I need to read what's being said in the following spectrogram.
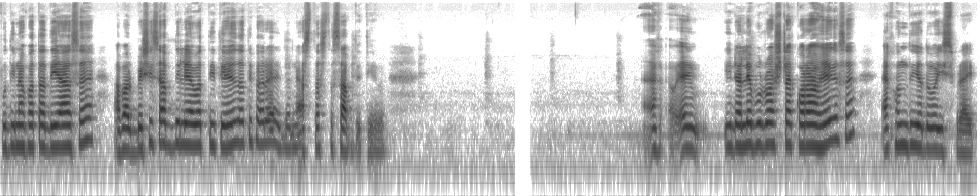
পুদিনা পাতা দিয়ে আছে, আবার বেশি চাপ দিলে আবার তিতে হয়ে যেতে পারে, এই জন্য আস্তে আস্তে চাপ দিতে হবে। এই এটা লেবুর রসটা করা হয়ে গেছে, এখন দিয়ে দেবো স্প্রাইট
